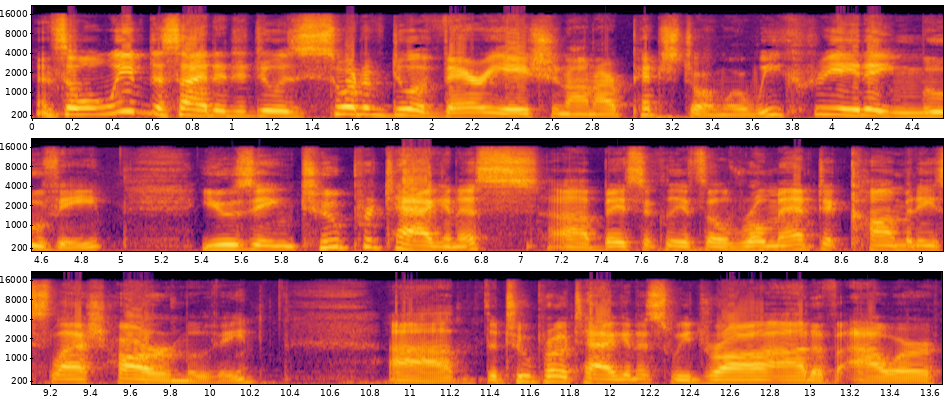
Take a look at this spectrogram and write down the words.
And so what we've decided to do is sort of do a variation on our Pitch Storm, where we create a movie using two protagonists. Uh, basically, it's a romantic comedy slash horror movie. Uh, the two protagonists we draw out of our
